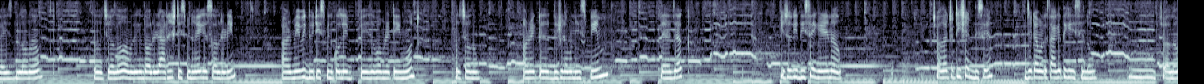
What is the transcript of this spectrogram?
গাইস, দিল না। তো চলো, আমাদের কিন্তু অলরেডি আঠাশটি স্পিন হয়ে গেছে অলরেডি আর মেবি দুইটা স্পিন করলে পেয়ে যাব আমরা একটা ইমোট তো চলো, আর একটা দুশো মানে স্পিন দেখা যাক। কিছু কি দিছে? গেড়ে নাও। চলো, একটা টি শার্ট দিছে, যেটা আমার কাছে আগে থেকেই ছিল। চলো।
